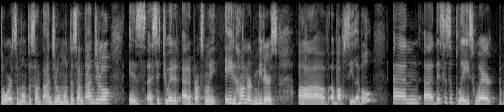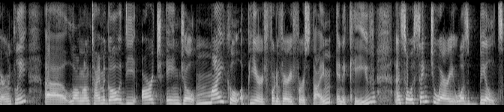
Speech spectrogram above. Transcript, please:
towards Monte Sant'Angelo. Monte Sant'Angelo is uh, situated at approximately 800 meters of above sea level and uh, this is a place where apparently uh, long long time ago the archangel michael appeared for the very first time in a cave and so a sanctuary was built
